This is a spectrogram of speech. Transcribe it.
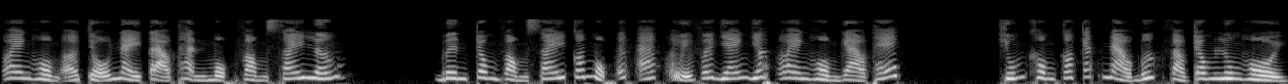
Oan hồn ở chỗ này tạo thành một vòng xoáy lớn. Bên trong vòng xoáy có một ít ác ủy với dáng dấp oan hồn gào thét. Chúng không có cách nào bước vào trong luân hồi.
